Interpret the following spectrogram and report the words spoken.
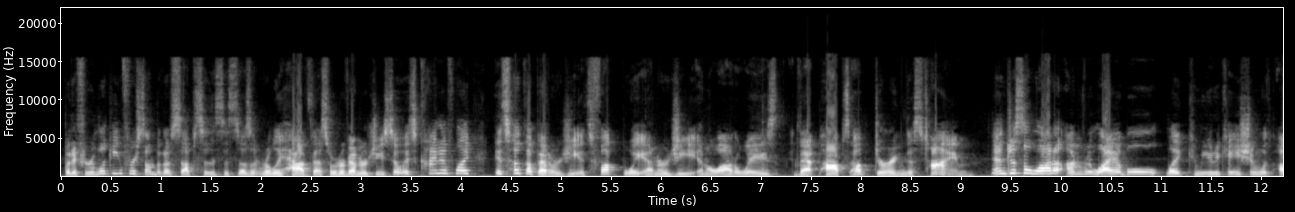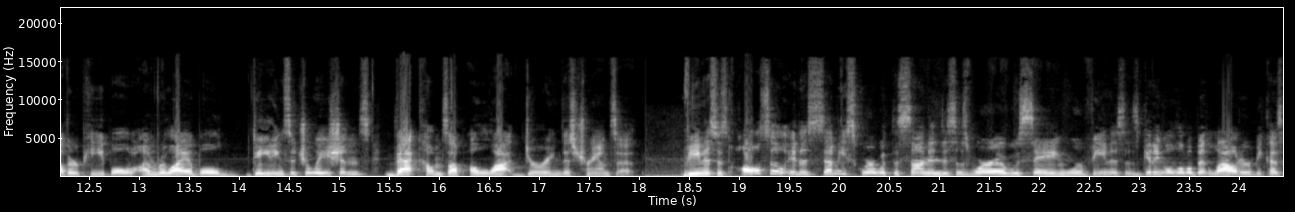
but if you're looking for something of substance, this doesn't really have that sort of energy. So it's kind of like it's hookup energy, it's fuckboy energy in a lot of ways that pops up during this time. And just a lot of unreliable like communication with other people, unreliable dating situations that comes up a lot during this transit. Venus is also in a semi square with the Sun, and this is where I was saying where Venus is getting a little bit louder because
